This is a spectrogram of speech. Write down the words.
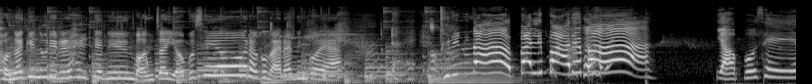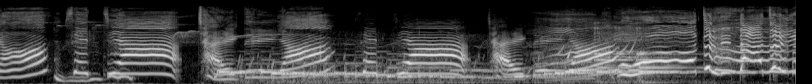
전화기 놀이를 할 때는 먼저 여보세요 라고 말하는 거야. 두리 누나, 빨리 말해봐! 여보세요? 세지야, 잘 들려? 세지야, 잘 들려? 오, 들린다, 들려!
